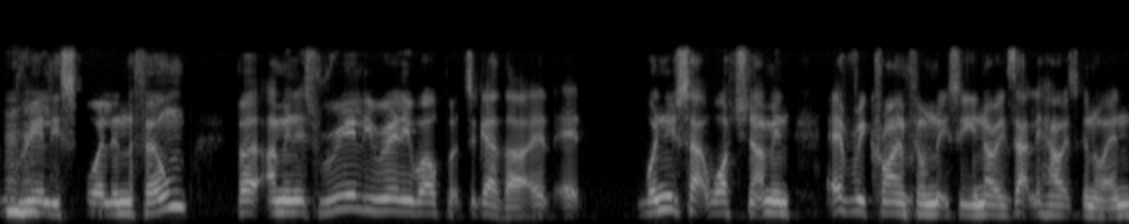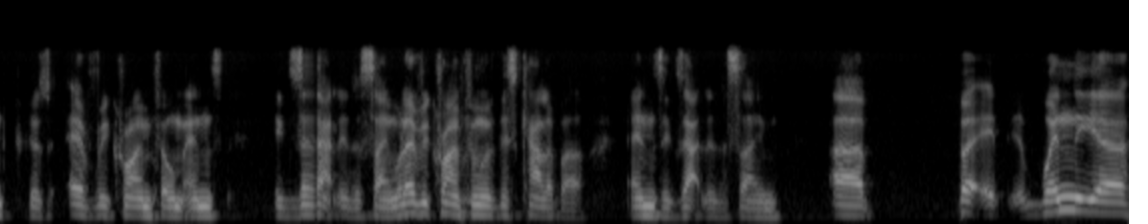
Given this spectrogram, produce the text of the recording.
Mhm. really spoiling the film, but I mean, it's really, really well put together. It, it when you sat watching it, I mean, every crime film that you see, you know exactly how it's going to end because every crime film ends exactly the same. Well, every crime film of this caliber ends exactly the same. Uh, but it, when the uh,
